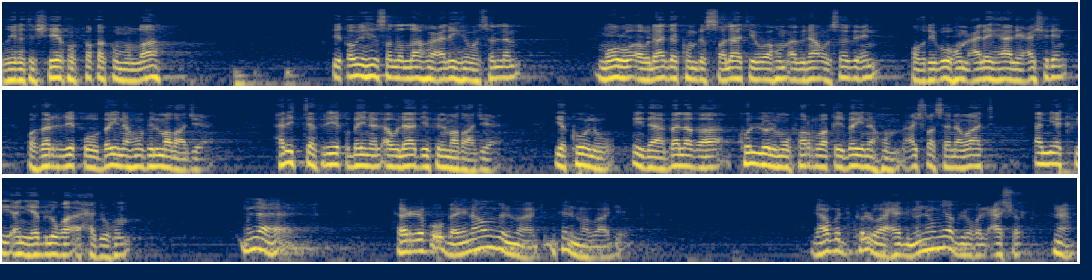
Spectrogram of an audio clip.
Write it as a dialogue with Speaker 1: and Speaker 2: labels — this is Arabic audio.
Speaker 1: فضيلة الشيخ وفقكم الله. في قوله صلى الله عليه وسلم مروا أولادكم بالصلاة وهم أبناء سبع واضربوهم عليها لعشر وفرقوا بينهم في المضاجع. هل التفريق بين الأولاد في المضاجع يكون إذا بلغ كل المفرق بينهم عشر سنوات أم يكفي أن يبلغ أحدهم؟
Speaker 2: لا فرقوا بينهم في المضاجع. لابد كل واحد منهم يبلغ العشر. نعم.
